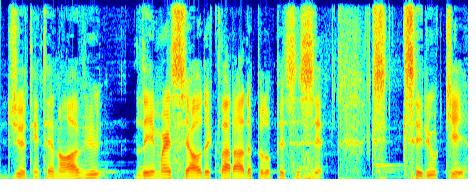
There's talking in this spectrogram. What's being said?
de 89, lei marcial declarada pelo PCC. Que seria o quê?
